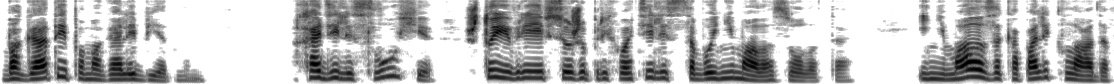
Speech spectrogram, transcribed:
богатые помогали бедным. Ходили слухи, что евреи все же прихватили с собой немало золота и немало закопали кладов,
